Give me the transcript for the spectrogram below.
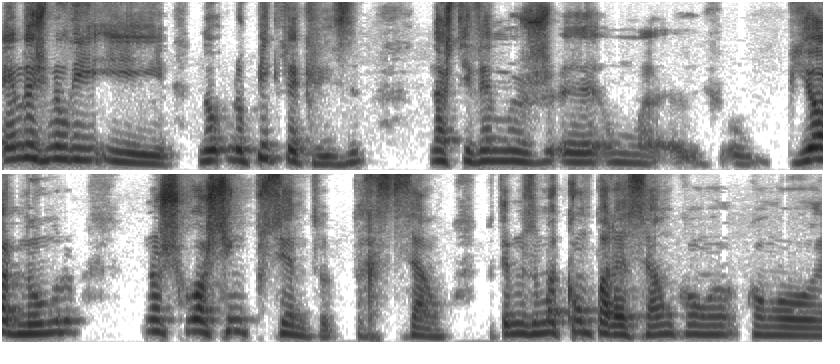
Em 2000 e, no, no pico da crise, nós tivemos uh, uma, o pior número, não chegou aos 5% de recessão. Temos uma comparação com, com o,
